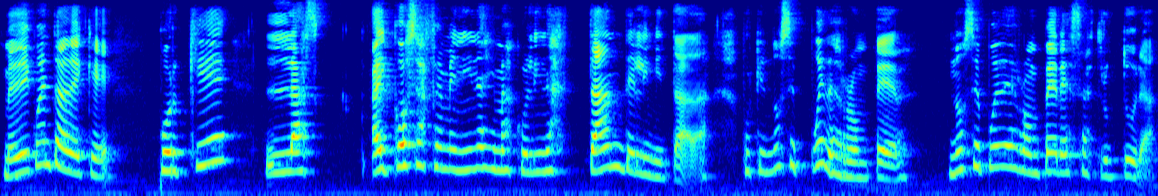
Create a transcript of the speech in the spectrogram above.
Me di cuenta de que, ¿por qué las hay cosas femeninas y masculinas tan delimitadas? Porque no se puede romper, no se puede romper esa estructura.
